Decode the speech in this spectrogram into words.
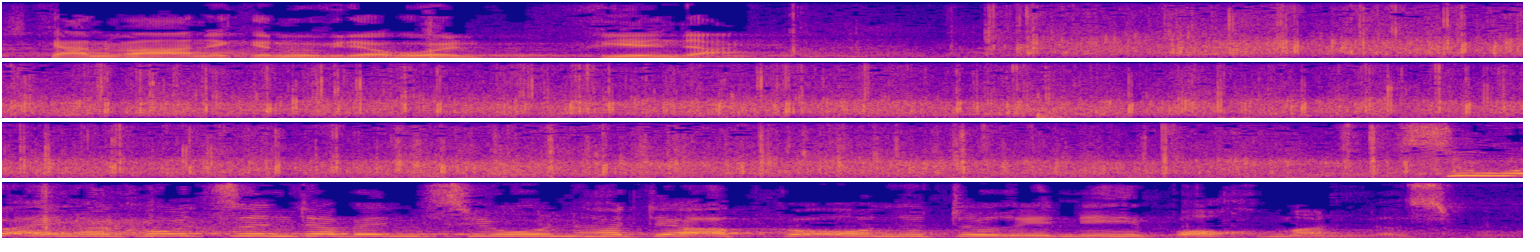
Ich kann Warnecke nur wiederholen. Vielen Dank. Zu einer Kurzintervention hat der Abgeordnete René Bochmann das Wort.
